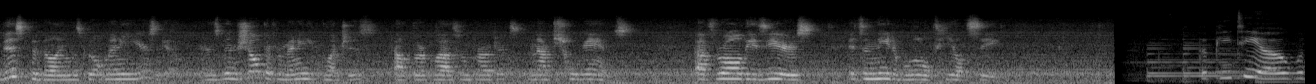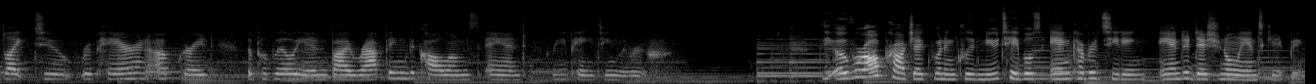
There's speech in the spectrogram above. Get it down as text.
This pavilion was built many years ago and has been a shelter for many lunches, outdoor classroom projects, and after-school games. After all these years, it's in need of a little TLC. The PTO would like to repair and upgrade the pavilion by wrapping the columns and repainting the roof. The overall project would include new tables and covered seating and additional landscaping,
